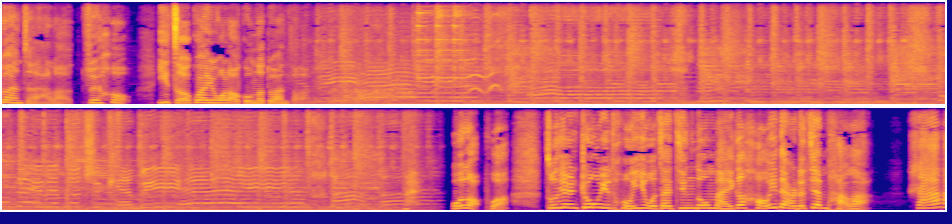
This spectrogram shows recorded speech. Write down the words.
段子来了最后一则关于我老公的段子了。我老婆昨天终于同意我在京东买一个好一点的键盘了。啥？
